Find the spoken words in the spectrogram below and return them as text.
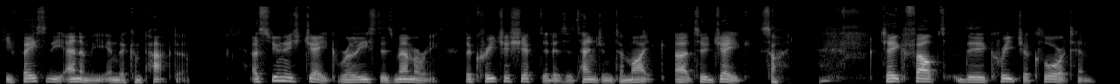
He faced the enemy in the compactor. As soon as Jake released his memory, the creature shifted its attention to Mike, uh, to Jake. Sorry. Jake felt the creature claw at him.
